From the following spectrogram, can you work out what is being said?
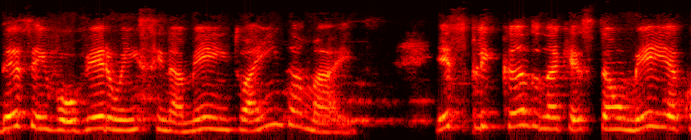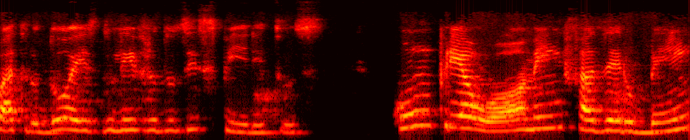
desenvolveram o ensinamento ainda mais, explicando na questão 642 do Livro dos Espíritos. Cumpre ao homem fazer o bem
